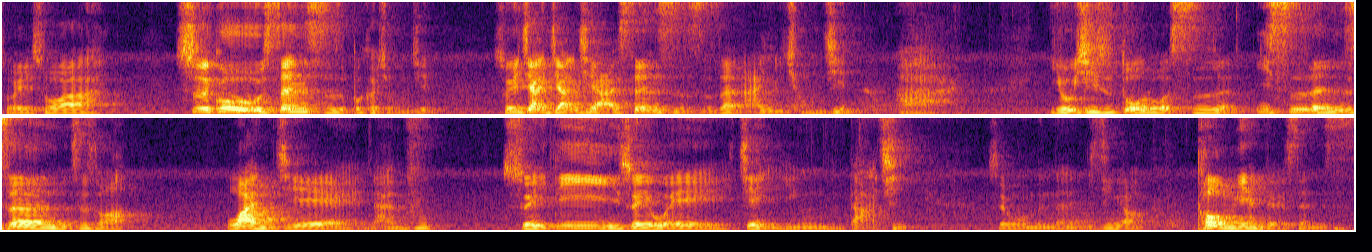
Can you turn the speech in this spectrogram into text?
所以说啊，是故生死不可穷尽，所以这样讲起来，生死实在难以穷尽的。唉，尤其是堕落诗人，一失人生是什么？万劫难复，水滴虽为见盈大器。所以我们呢，一定要痛念这个生死，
